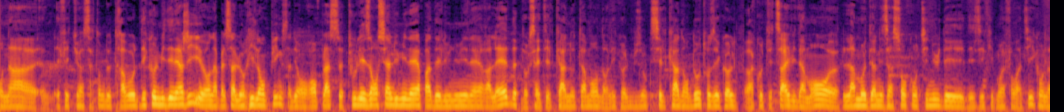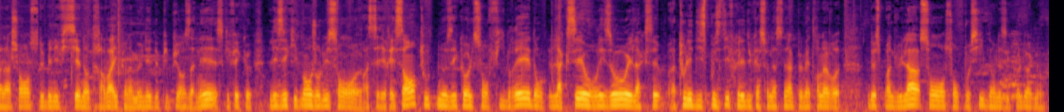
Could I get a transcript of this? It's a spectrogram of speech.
On a euh, effectué un certain nombre de travaux d'économie d'énergie. On appelle ça le relamping, c'est-à-dire on remplace tous les anciens luminaires par des luminaires à LED. Donc ça a été le cas notamment dans l'école Museau. C'est le cas dans d'autres écoles. À côté de ça, évidemment, euh, la modernisation continue des, équipements informatiques. On a la chance de bénéficier d'un travail qu'on a mené depuis plusieurs années, ce qui fait que les équipements aujourd'hui sont euh, assez récents. Toutes nos écoles sont fibrées, donc l'accès au réseau et l'accès à tous les dispositifs que l'éducation nationale peut mettre en œuvre de ce point de vue-là sont, sont possibles dans les écoles de Haguenau.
